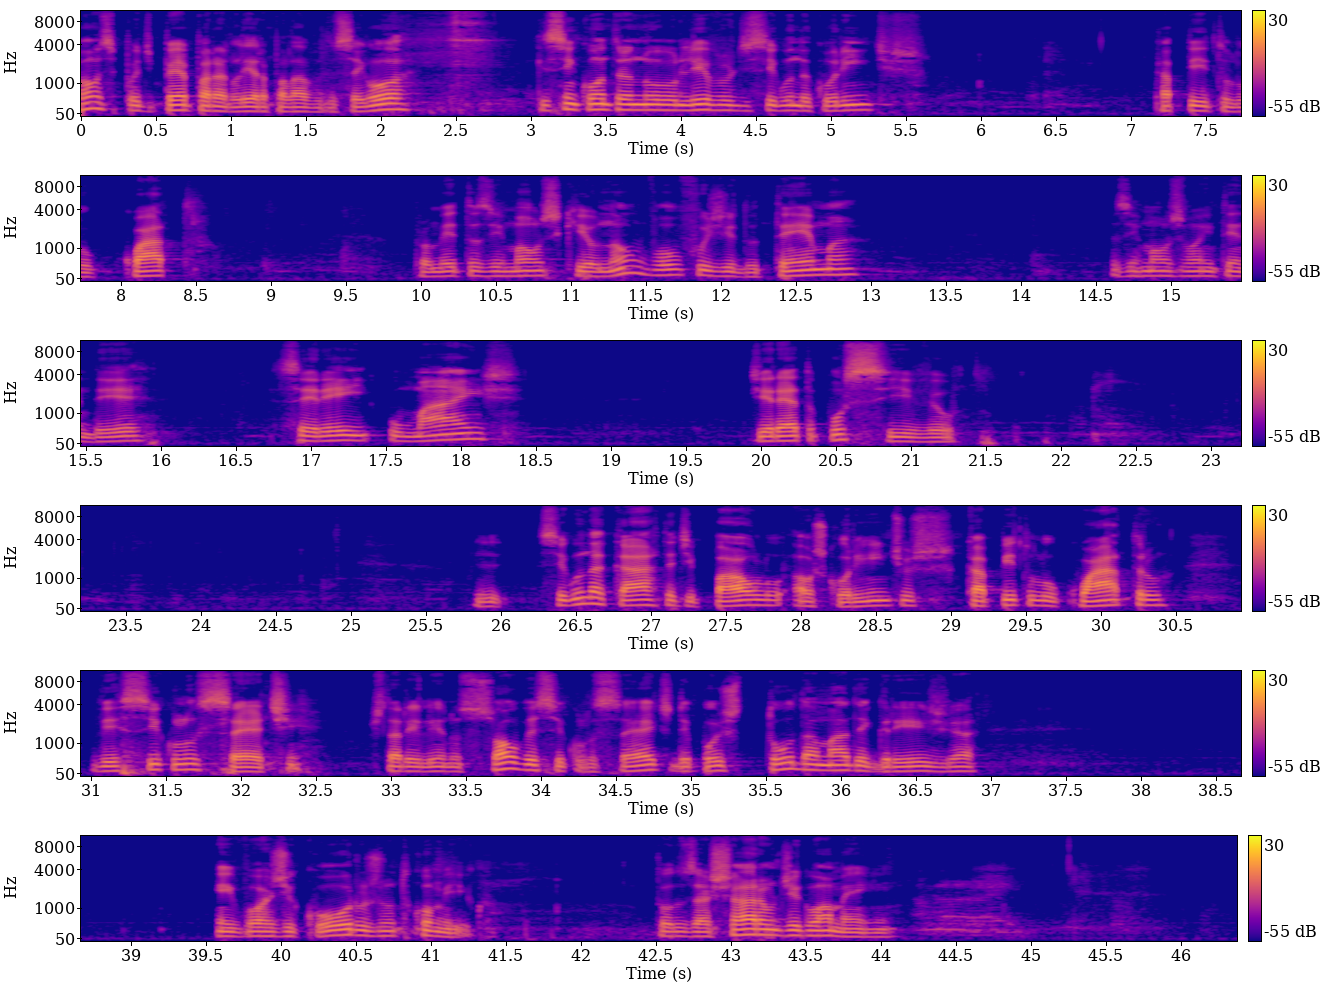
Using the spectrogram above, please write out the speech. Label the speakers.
Speaker 1: Vamos se pôr de pé para ler a palavra do Senhor, que se encontra no livro de 2 Coríntios, capítulo 4. Prometo aos irmãos que eu não vou fugir do tema, os irmãos vão entender. Serei o mais direto possível. Segunda carta de Paulo aos Coríntios, capítulo 4, versículo 7. Estarei lendo só o versículo 7, depois toda a amada igreja em voz de coro junto comigo. Todos acharam? Digam amém. amém.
